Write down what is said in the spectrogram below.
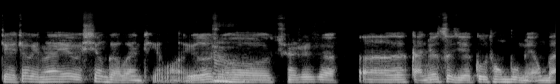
对，这里面也有性格问题嘛，有的时候确实是，呃，感觉自己沟通不明白，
